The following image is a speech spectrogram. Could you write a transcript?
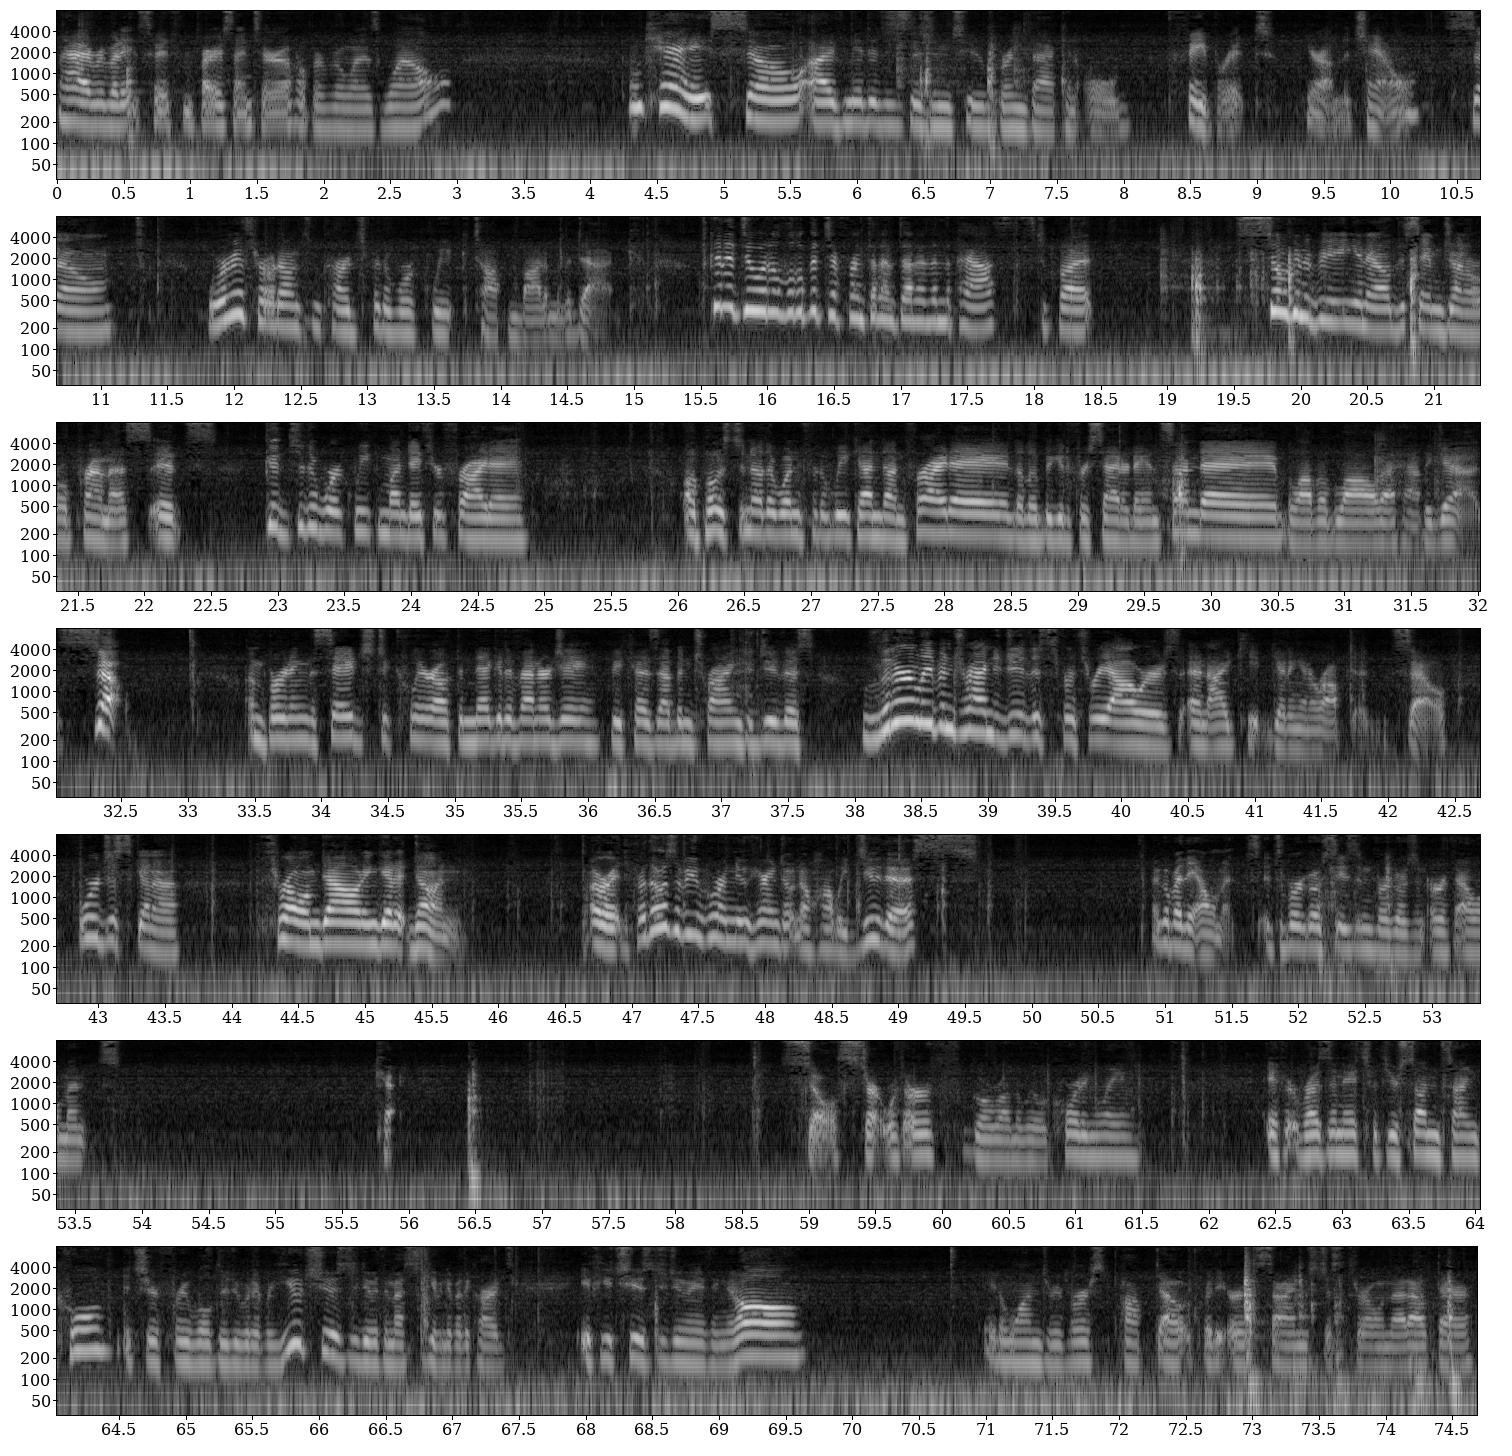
Hi, everybody. It's Faith from Fire Sign Tarot. Hope everyone is well. Okay, so I've made a decision to bring back an old favorite here on the channel. So we're going to throw down some cards for the work week, top and bottom of the deck. I'm going to do it a little bit different than I've done it in the past, but still going to be, you know, the same general premise. It's good to the work week, Monday through Friday. I'll post another one for the weekend on Friday. That'll be good for Saturday and Sunday. Blah, blah, blah, all that happy jazz. So, I'm burning the sage to clear out the negative energy because I've been trying to do this, literally been trying to do this for three hours and I keep getting interrupted. So, we're just gonna throw them down and get it done. Alright, for those of you who are new here and don't know how we do this, I go by the elements. It's Virgo season, Virgo's an earth element. So I'll start with Earth, go around the wheel accordingly. If it resonates with your sun sign, cool. It's your free will to do whatever you choose to do with the message given you by the cards. If you choose to do anything at all, Eight of Wands reversed popped out for the Earth signs, just throwing that out there.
